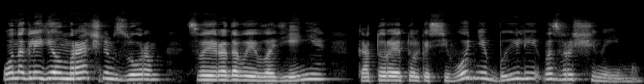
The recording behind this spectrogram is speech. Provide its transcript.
Он оглядел мрачным взором свои родовые владения, которые только сегодня были возвращены ему.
